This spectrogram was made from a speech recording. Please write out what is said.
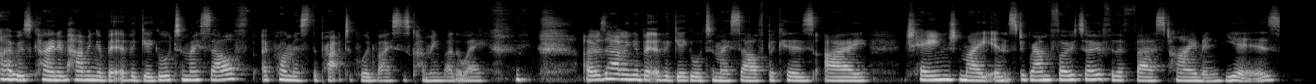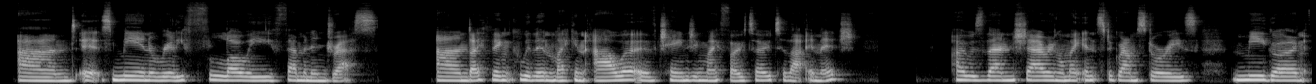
I was kind of having a bit of a giggle to myself. I promise the practical advice is coming, by the way. I was having a bit of a giggle to myself because I changed my Instagram photo for the first time in years. And it's me in a really flowy feminine dress. And I think within like an hour of changing my photo to that image, I was then sharing on my Instagram stories me going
